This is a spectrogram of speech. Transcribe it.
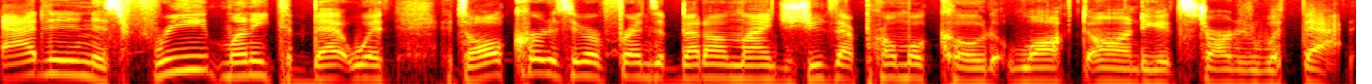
added in is free money to bet with. It's all courtesy of our friends at Bet Online. Just use that promo code locked on to get started with that.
